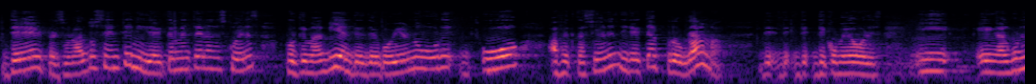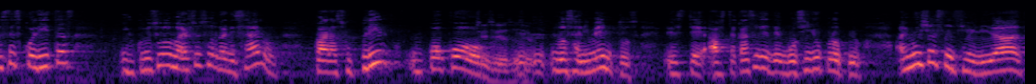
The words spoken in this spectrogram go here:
del personal docente ni directamente de las escuelas, porque más bien desde el gobierno hubo, afectaciones directas al programa de, comedores. Y en algunas escuelitas, incluso los maestros se organizaron para suplir un poco los alimentos, este, hasta casi desde el bolsillo propio. Hay mucha sensibilidad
